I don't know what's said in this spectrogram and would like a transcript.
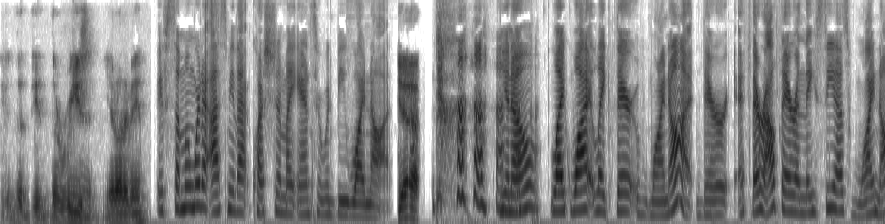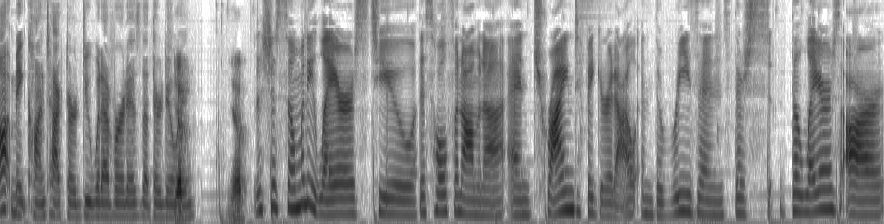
the the, the reason. You know what I mean? If someone were to ask me that question, my answer would be, why not? Yeah. You know, like why? Like they're why not? They're if they're out there and they see us, why not make contact or do whatever it is that they're doing? Yep. There's just so many layers to this whole phenomena and trying to figure it out and the reasons. There's the layers are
